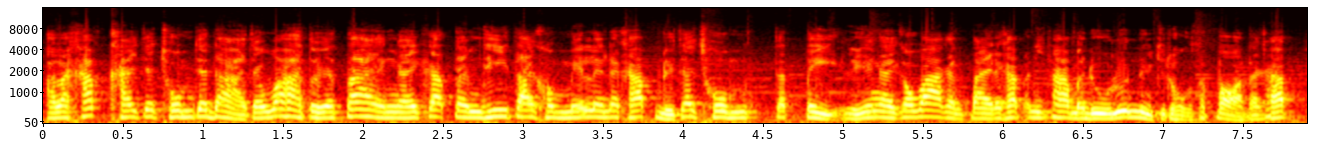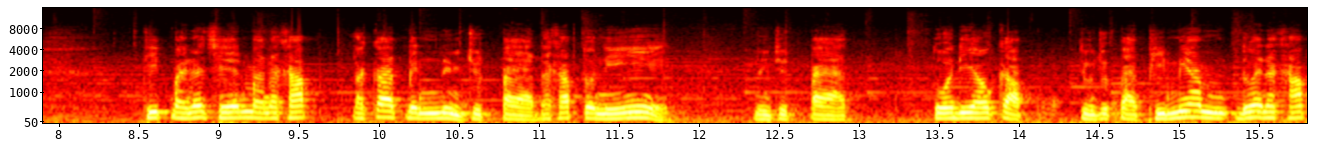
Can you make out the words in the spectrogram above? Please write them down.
เอาละครับ ใครจะชมจะด่าจะว่าโตโยต้ายังไงก็เต็มที่ใต้คอมเมนต์เลยนะครับ หรือจะชมจะติหรือยังไงก็ว่ากันไปนะครับ อันนี้พามาดูรุ่น 1.6 สปอร์ตนะครับ ทิปไมเนอร์เชนมานะครับ แล้วก็เป็น 1.8 นะครับ ตัวนี้ 1.8 ตัวเดียวกับ 1.8พรีเมียมด้วยนะครับ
